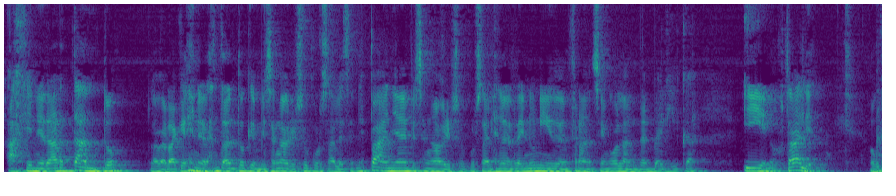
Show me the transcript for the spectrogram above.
a generar tanto, la verdad que generan tanto que empiezan a abrir sucursales en España, empiezan a abrir sucursales en el Reino Unido, en Francia, en Holanda, en Bélgica y en Australia. ¿Ok?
